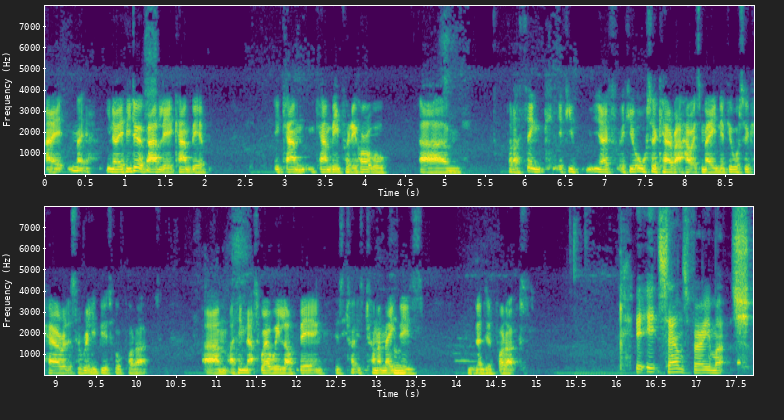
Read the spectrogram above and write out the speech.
and it, may- you know, if you do it badly, it can be a it can it can be pretty horrible. Um, but I think if you you know if, if you also care about how it's made, and if you also care that it's a really beautiful product, um, I think that's where we love being is, try, is trying to make these inventive products. It, it sounds very much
